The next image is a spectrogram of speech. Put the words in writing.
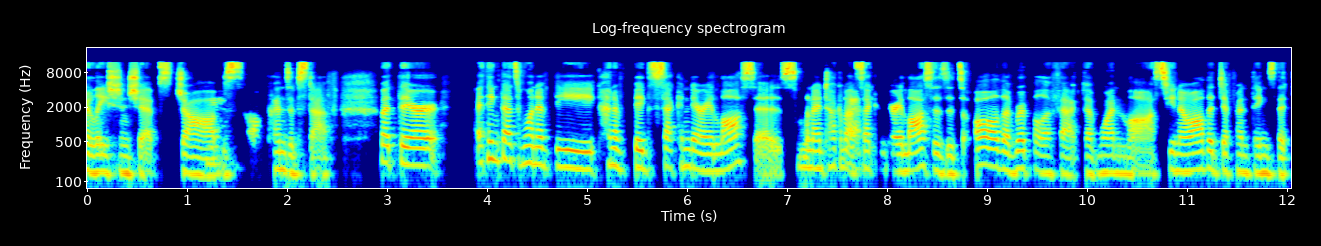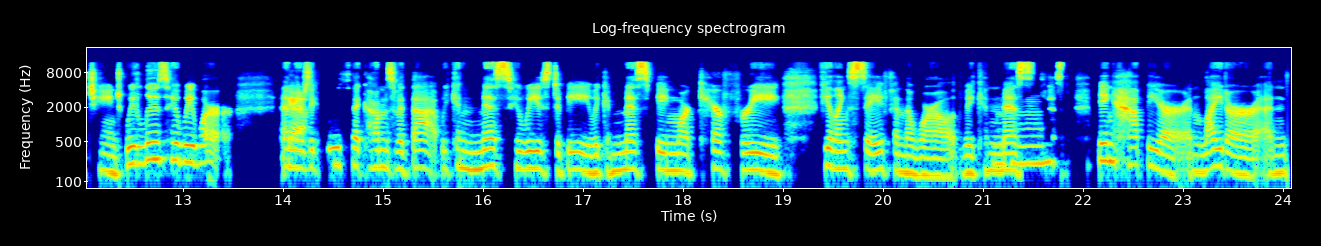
relationships, jobs, yeah. all kinds of stuff. But there, I think that's one of the kind of big secondary losses. When I talk about yeah. secondary losses, it's all the ripple effect of one loss, you know, all the different things that change. We lose who we were. And yeah. there's a grief that comes with that. We can miss who we used to be. We can miss being more carefree, feeling safe in the world. We can miss mm-hmm. just being happier and lighter and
